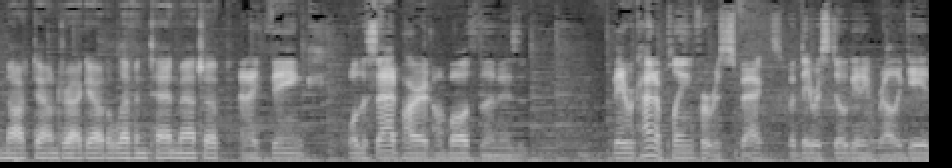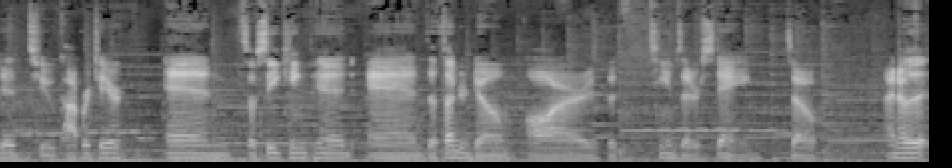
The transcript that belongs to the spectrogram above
knockdown drag out 11-10 matchup. And I think well, the sad part on both of them is they were kind of playing for respect, but they were still getting relegated to copper tier. And so Sea Kingpin and the Thunderdome are the teams that are staying. So I know that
